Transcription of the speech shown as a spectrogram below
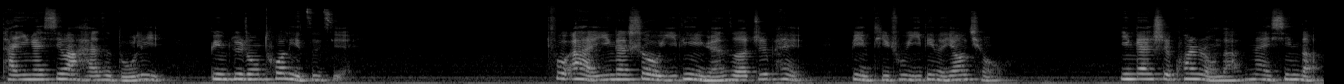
他应该希望孩子独立，并最终脱离自己。父爱应该受一定原则支配，并提出一定的要求。应该是宽容的、耐心的，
